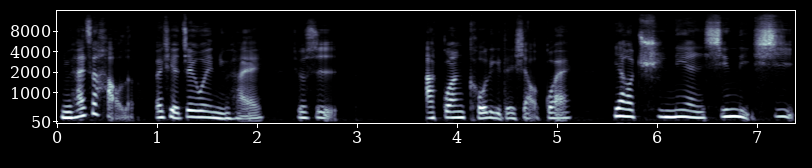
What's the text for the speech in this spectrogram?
女孩子好了，而且这位女孩就是阿关口里的小乖，要去念心理系。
